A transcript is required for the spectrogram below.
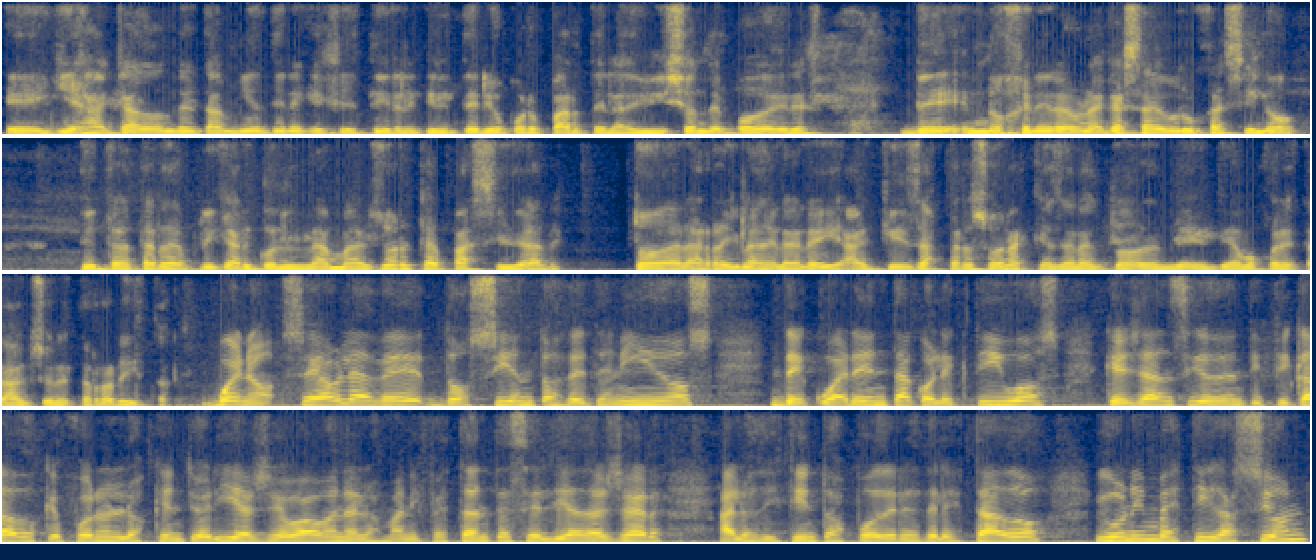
Eh, y es acá donde también tiene que existir el criterio por parte de la división de poderes de no generar una casa de brujas, sino de tratar de aplicar con la mayor capacidad todas las reglas de la ley a aquellas personas que hayan actuado, digamos, con estas acciones terroristas. Bueno, se habla de 200 detenidos, de 40 colectivos que ya han sido identificados, que fueron los que en teoría llevaban a los manifestantes el día de ayer a los distintos poderes del Estado, y una investigación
